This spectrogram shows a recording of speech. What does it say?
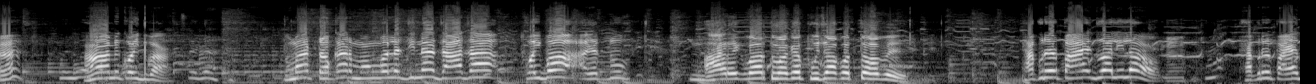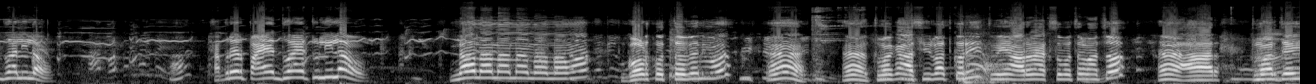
হ্যাঁ? হ্যাঁ আমি কই দিবা। তোমার টকার মঙ্গলের দিনে যা যা কইব একটু আর একবার তোমাকে পূজা করতে হবে। ঠাকুরের পায়ে ধোয়া লিল ঠাকুরের পায়ে ধোয়া লিল ঠাকুরের পায়ের ধোয়া একটু লিল না না না না না না মা। গড় করতে হবে নি মা। হ্যাঁ হ্যাঁ তোমাকে আশীর্বাদ করি তুমি আরও একশো বছর বাঁচো হ্যাঁ আর তোমার যেই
